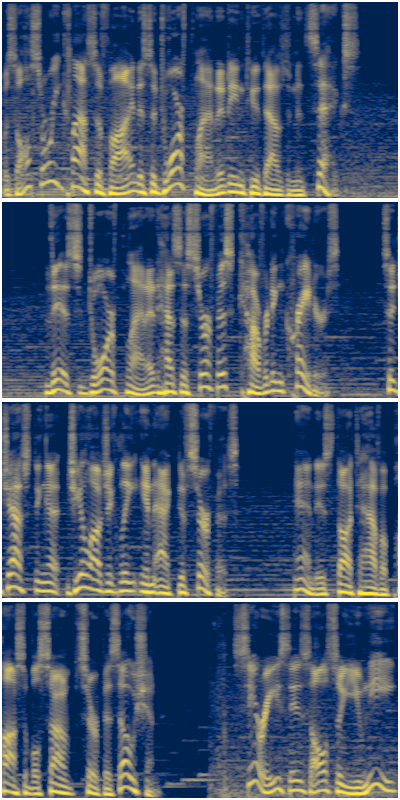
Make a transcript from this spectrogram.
was also reclassified as a dwarf planet in 2006. This dwarf planet has a surface covered in craters, suggesting a geologically inactive surface, and is thought to have a possible subsurface ocean. Ceres is also unique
